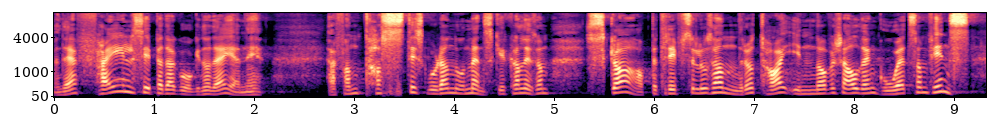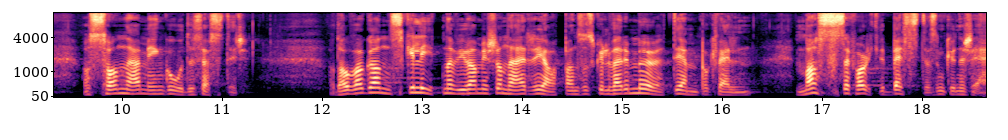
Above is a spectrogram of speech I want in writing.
Men det er feil, sier pedagogen, og det er jeg enig. Det er fantastisk hvordan noen mennesker kan liksom skape trivsel hos andre og ta inn over seg all den godhet som fins. Og sånn er min gode søster. Og Da hun var ganske liten og vi var misjonærer i Japan, så skulle det være møte hjemme på kvelden. Masse folk. Det beste som kunne skje.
